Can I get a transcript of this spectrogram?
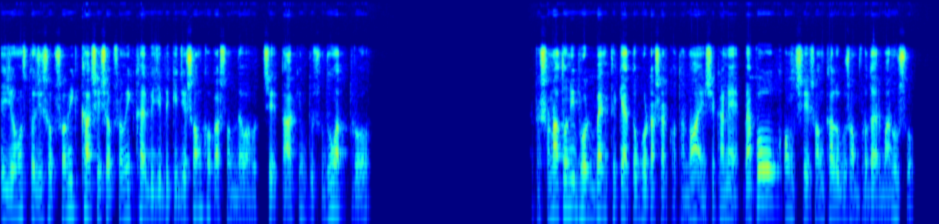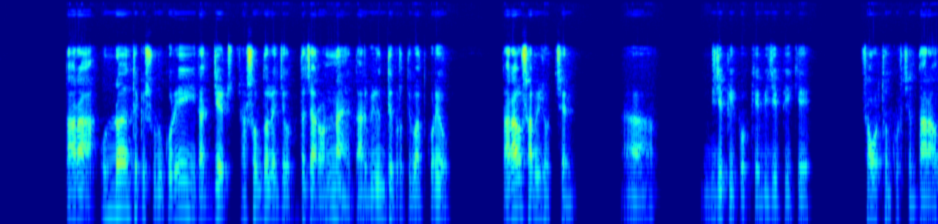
এই সমস্ত যেসব সমীক্ষা, সেসব সমীক্ষায় বিজেপিকে যে সংখ্যক আসন দেওয়া হচ্ছে, তা কিন্তু শুধুমাত্র একটা সনাতনী ভোট ব্যাংক থেকে এত ভোট আসার কথা নয়, সেখানে ব্যাপক অংশে সংখ্যালঘু সম্প্রদায়ের মানুষও তারা উন্নয়ন থেকে শুরু করে এই রাজ্যের শাসক দলের যে অত্যাচার, অন্যায়, তার বিরুদ্ধে প্রতিবাদ করেও তারাও সামিল হচ্ছেন বিজেপির পক্ষে, বিজেপিকে সমর্থন করছেন তারাও।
